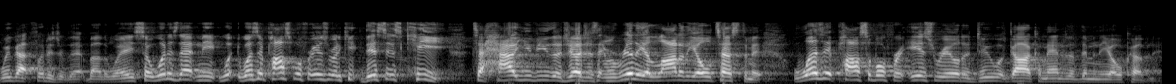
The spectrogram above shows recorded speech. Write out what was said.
We've got footage of that, by the way. So, what does that mean? Was it possible for Israel to keep? This is key to how you view the judges and really a lot of the Old Testament. Was it possible for Israel to do what God commanded of them in the Old Covenant?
